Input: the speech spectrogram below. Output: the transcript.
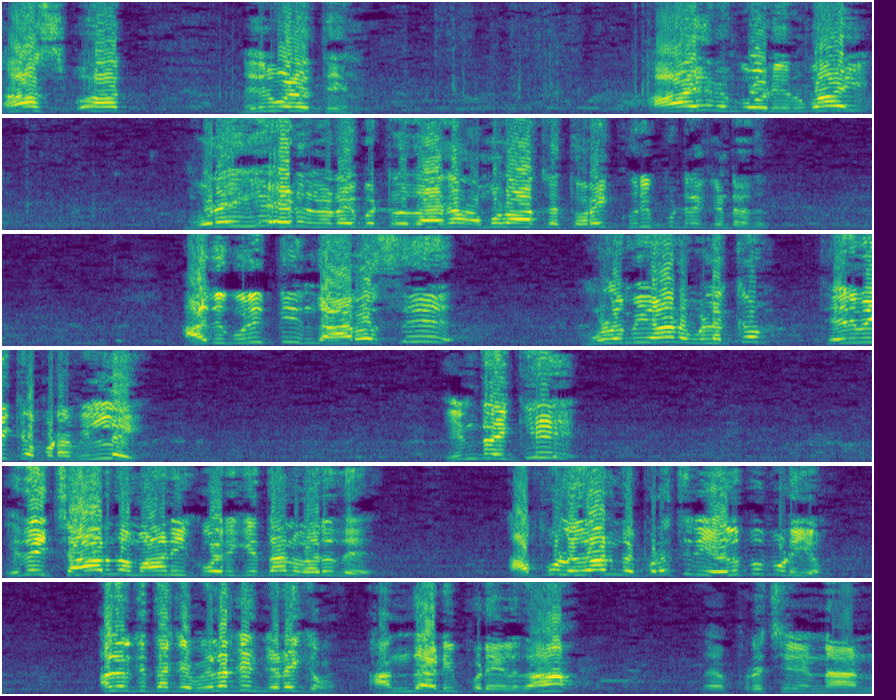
டாஸ்மாக் நிறுவனத்தில் ஆயிரம் கோடி ரூபாய் முறைகேடு நடைபெற்றதாக அமலாக்கத்துறை குறிப்பிட்டிருக்கின்றது. அது குறித்து இந்த அரசு முழுமையான விளக்கம் தெரிவிக்கப்படவில்லை. இன்றைக்கு இதை சார்ந்த மானிய கோரிக்கை தான் வருது. அப்பொழுதுதான் இந்த பிரச்சனையை எழுப்ப முடியும். அதற்கு தக்க விளக்கம் கிடைக்கும். அந்த அடிப்படையில் தான் இந்த பிரச்சனையை நான்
